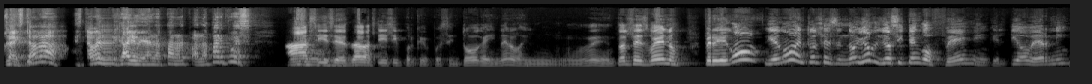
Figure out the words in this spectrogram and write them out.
O sea, estaba, estaba el gallo a la par, a la par pues. Ah, sí, se estaba, sí, sí, porque pues en todo gallinero hay un... Entonces, bueno, pero llegó, llegó, entonces, no, yo, yo sí tengo fe en que el tío Bernie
